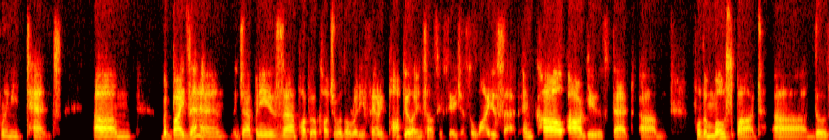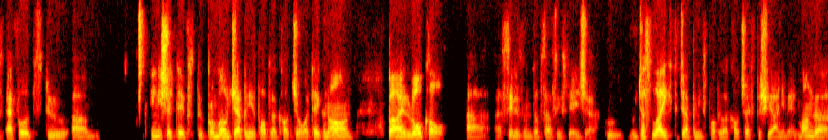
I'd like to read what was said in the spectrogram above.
2010s. Um, but by then, Japanese uh, popular culture was already fairly popular in Southeast Asia. So why is that? And Karl argues that um, for the most part, uh, those efforts to um, initiatives to promote Japanese popular culture were taken on by local uh, uh citizens of Southeast Asia who, who just liked Japanese popular culture, especially anime and manga,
